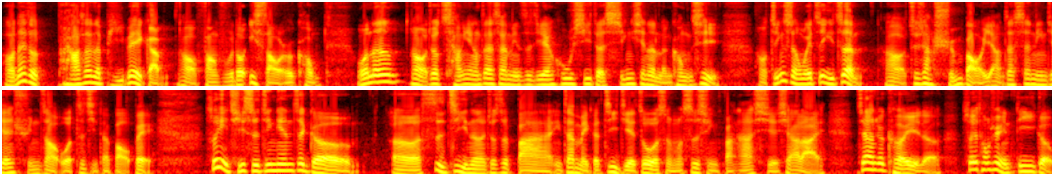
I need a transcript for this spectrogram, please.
哦，那种爬山的疲惫感，哦，仿佛都一扫而空。我呢，哦，就徜徉在山林之间，呼吸着新鲜的冷空气，哦，精神为之一振，啊，就像寻宝一样，在森林间寻找我自己的宝贝。所以，其实今天这个呃四季呢，就是把你在每个季节做了什么事情，把它写下来，这样就可以了。所以，同学，你第一个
